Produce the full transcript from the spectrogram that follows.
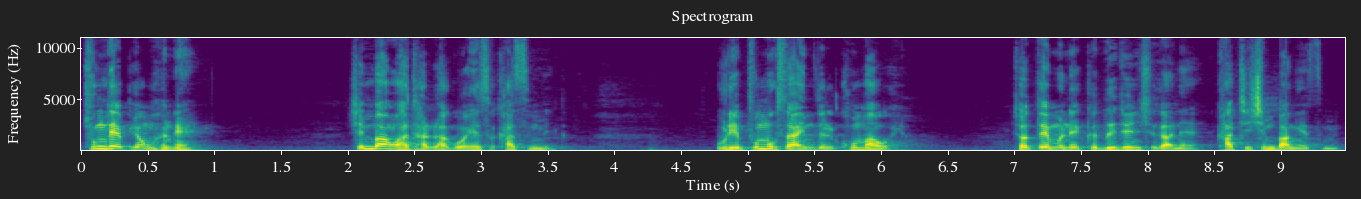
중대병원에 신방 와달라고 해서 갔습니다. 우리 부목사님들 고마워요. 저 때문에 그 늦은 시간에 같이 신방했습니다.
